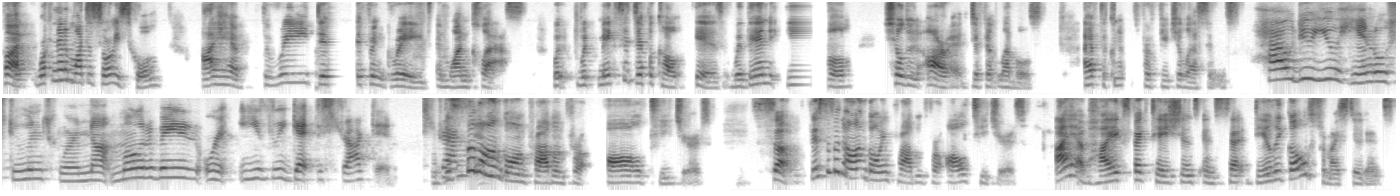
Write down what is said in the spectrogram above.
but working at a Montessori school, I have three different grades in one class. What, what makes it difficult is within each children are at different levels. I have to connect for future lessons. How do you handle students who are not motivated or easily get distracted? distracted? This is an ongoing problem for all teachers. So, this is an ongoing problem for all teachers. I have high expectations and set daily goals for my students.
